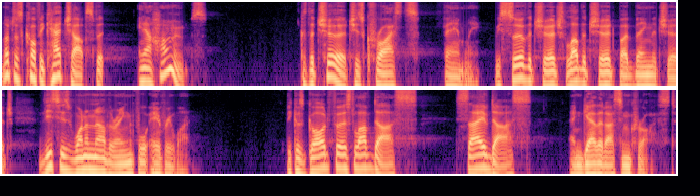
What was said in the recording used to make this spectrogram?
not just coffee catch ups, but in our homes. Because the church is Christ's family. We serve the church, love the church by being the church. This is one anothering for everyone because God first loved us, saved us, and gathered us in Christ.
